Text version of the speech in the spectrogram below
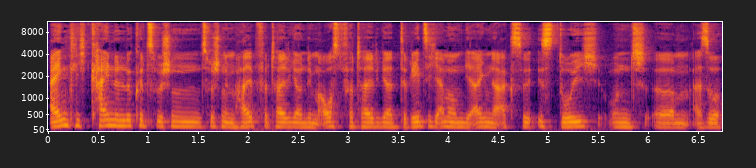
eigentlich keine Lücke zwischen, zwischen dem Halbverteidiger und dem Außenverteidiger, dreht sich einmal um die eigene Achse, ist durch und ähm, also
